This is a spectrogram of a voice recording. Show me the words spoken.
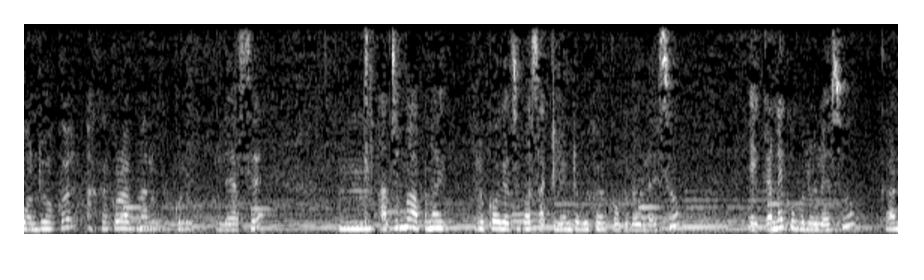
বন্ধুসকল আশা কৰোঁ আপোনালোক সকলো ভালে আছে। আজি মই আপোনালোকক এজোপা চাকিলেণ্টৰ বিষয়ে ক'বলৈ ওলাইছোঁ। এইকাৰণে ক'বলৈ ওলাইছোঁ কাৰণ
